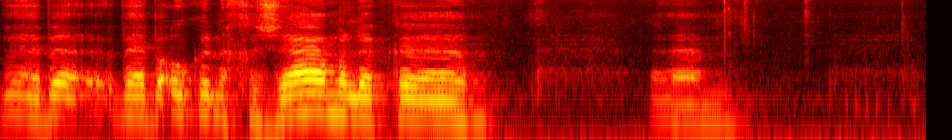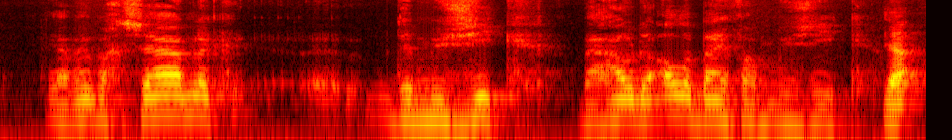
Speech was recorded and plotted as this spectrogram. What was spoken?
we hebben, we hebben ook een gezamenlijke. ehm, ja, we hebben gezamenlijk eh, de muziek. We houden allebei van muziek. Ja.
